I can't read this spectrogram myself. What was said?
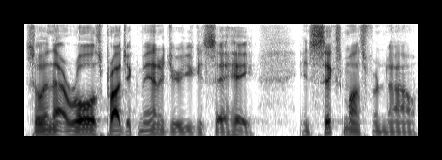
So in that role as project manager, you could say, hey, in six months from now,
